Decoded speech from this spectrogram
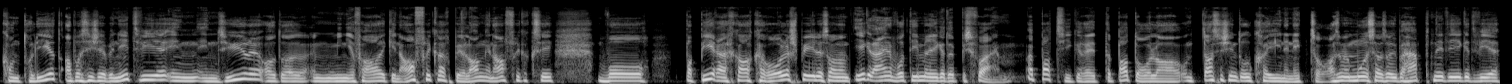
kontrolliert. Aber es ist eben nicht wie in, in Syrien oder in meine Erfahrung in Afrika. Ich bin ja lange in Afrika gewesen, wo Papier eigentlich gar keine Rolle spielen, sondern irgendeiner will immer irgendetwas von einem. Ein paar Zigaretten, ein paar Dollar. Und das ist in der Ukraine nicht so. Also man muss also überhaupt nicht irgendwie äh,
